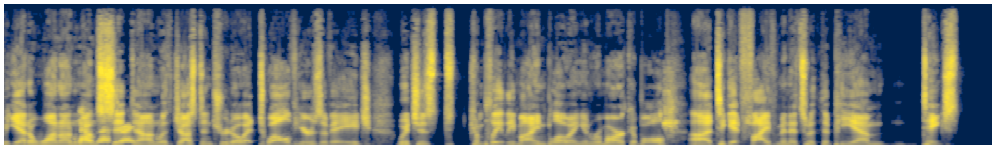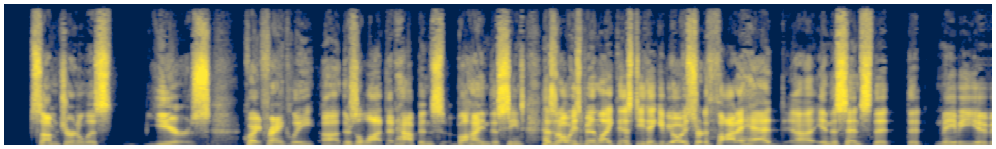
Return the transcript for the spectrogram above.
but you had a one on one sit right. down with Justin Trudeau at 12 years of age, which is t- completely mind blowing and remarkable. Uh, to get five minutes with the PM takes some journalists years quite frankly. Uh, there's a lot that happens behind the scenes. Has it always been like this? Do you think have you always sort of thought ahead uh, in the sense that that maybe you,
